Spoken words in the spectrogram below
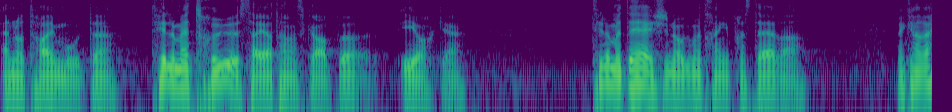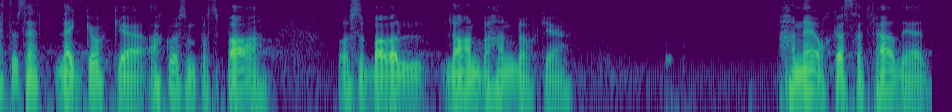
enn å ta imot det. Til og med troen sier at han skaper i oss. Til og med det er ikke noe vi trenger prestere. Vi kan rett og slett legge oss akkurat som på spa, og så bare la han behandle oss. Han er vår rettferdighet.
